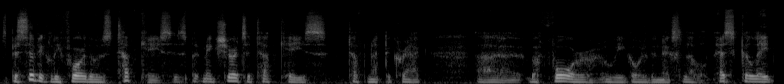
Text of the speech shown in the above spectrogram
specifically for those tough cases, but make sure it's a tough case, tough nut to crack, uh, before we go to the next level. Escalate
